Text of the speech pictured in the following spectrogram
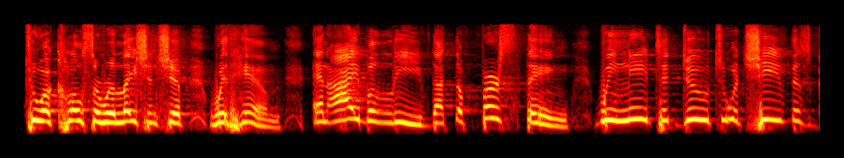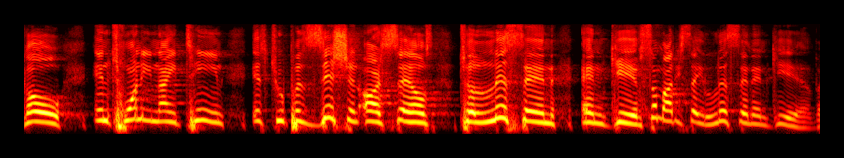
to a closer relationship with Him. And I believe that the first thing we need to do to achieve this goal in 2019 is to position ourselves to listen and give. Somebody say, listen and give.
